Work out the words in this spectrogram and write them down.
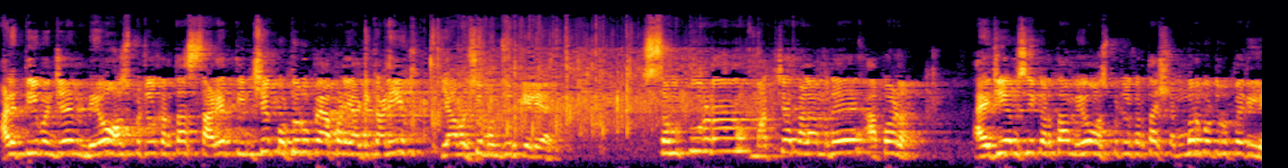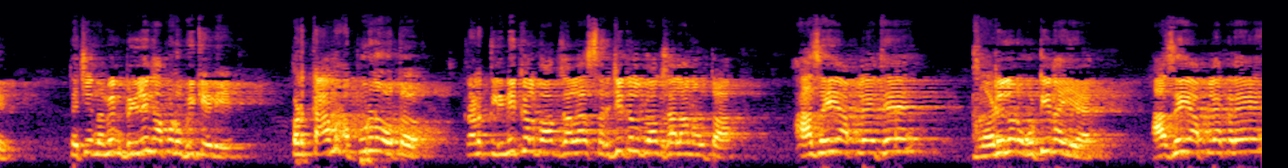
आणि ती म्हणजे मेयो हॉस्पिटल करता साडेतीनशे कोटी रुपये आपण या ठिकाणी यावर्षी मंजूर केले आहेत. संपूर्ण मागच्या काळामध्ये आपण आयजीएमसी करता मेयो हॉस्पिटल करता शंभर कोटी रुपये दिले. त्याची नवीन बिल्डिंग आपण उभी केली. पण काम अपूर्ण होतं. कारण क्लिनिकल ब्लॉक झाला सर्जिकल ब्लॉक झाला नव्हता. आजही आपल्या इथे मॉड्युलर ओटी नाही आहे आजही आपल्याकडे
